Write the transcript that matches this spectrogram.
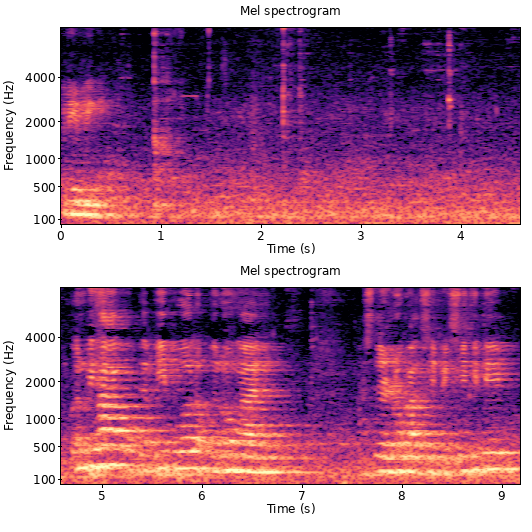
good evening. On behalf of the people of Nunungan, as their local chief executive,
